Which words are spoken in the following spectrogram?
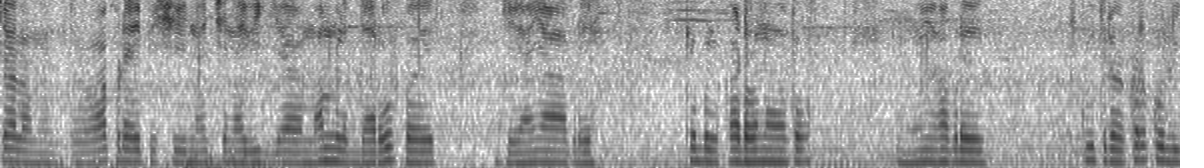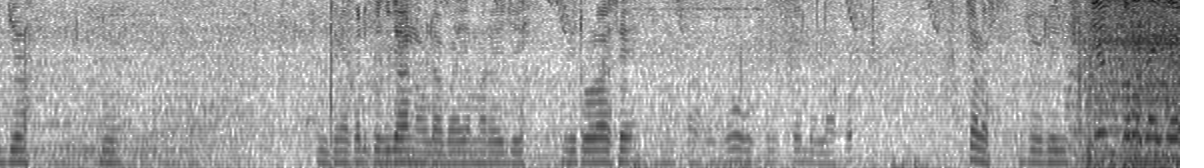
ચાલો તો આપણે પછી નાચીને આવી ગયા મામલતદાર ઉપર, જે અહીંયા આપણે કેબલ કાઢવાનો હતો. અહીંયા આપણે કૂતરા કરકોલી ગયા. કૂતરા કરકોલી ગયા અને ઓલા ભાઈ અમારે જે વીટોળા છું કેબલ આખો ચાલો, જોઈ લઈએ કેમ કરો જાય હાલો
